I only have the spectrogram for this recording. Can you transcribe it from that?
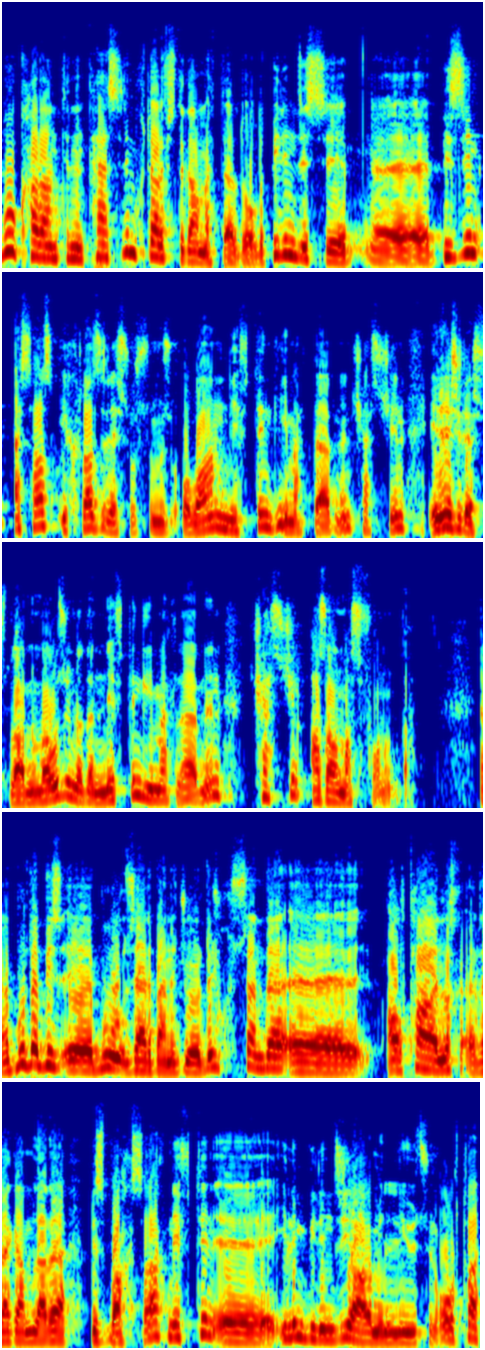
bu karantinin təsiri müxtəlif istiqamətlərdə oldu. Birincisi, e, bizim əsas ixrac resursumuz olan neftin qiymətlərinin kəskin, enerji resurslarının və o cümlədən neftin qiymətlərinin kəskin azalması fonunda. Yəni burada biz e, bu zərbəni gördük. Xüsusən də e, 6 aylıq rəqəmlərə biz baxsaq, neftin e, ilin birinci yarım illiyi üçün orta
